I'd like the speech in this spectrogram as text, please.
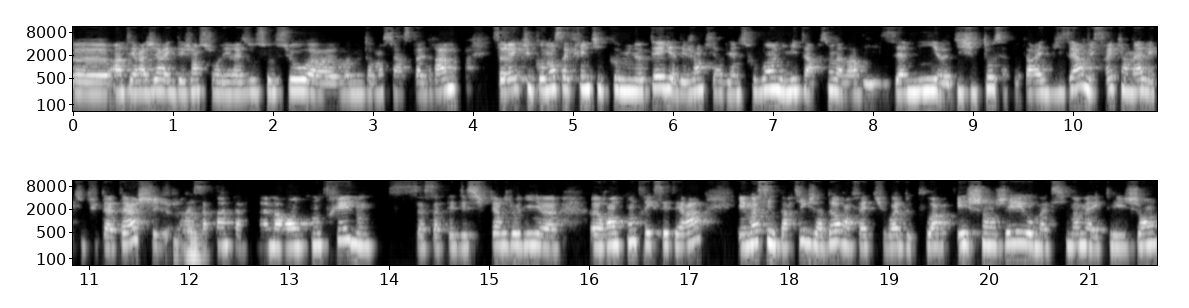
euh, interagir avec des gens sur les réseaux sociaux, euh, moi notamment c'est Instagram. C'est vrai que tu commences à créer une petite communauté. Il y a des gens qui reviennent souvent. Limite, t'as l'impression d'avoir des amis euh, digitaux. Ça peut paraître bizarre, mais c'est vrai qu'il y en a avec qui tu t'attaches. Il y en a certains que t'as même à rencontrer. Donc ça, ça fait des super jolies euh, euh, rencontres, etc. Et moi, c'est une partie que j'adore en fait, tu vois, de pouvoir échanger au maximum avec les gens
